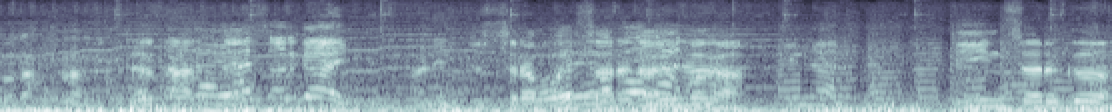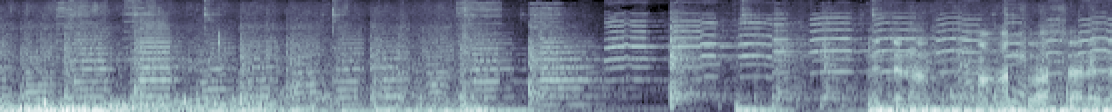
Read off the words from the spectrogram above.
बघा आपला मित्र काढतोय आणि दुसरा पण सर्ग आहे बघा. तीन सर्ग. मित्रांनो पाचवा सर्ग.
